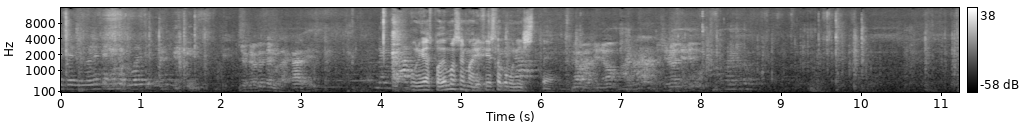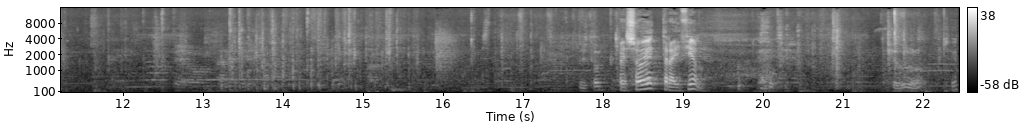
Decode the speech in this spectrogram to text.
En le tenemos igual que tenemos. Yo creo que tenemos acá, ¿eh? Venga. Unidas Podemos, el manifiesto comunista. No, si no. Si no tenemos. PSOE, traición. Qué duro, ¿no? Sí.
